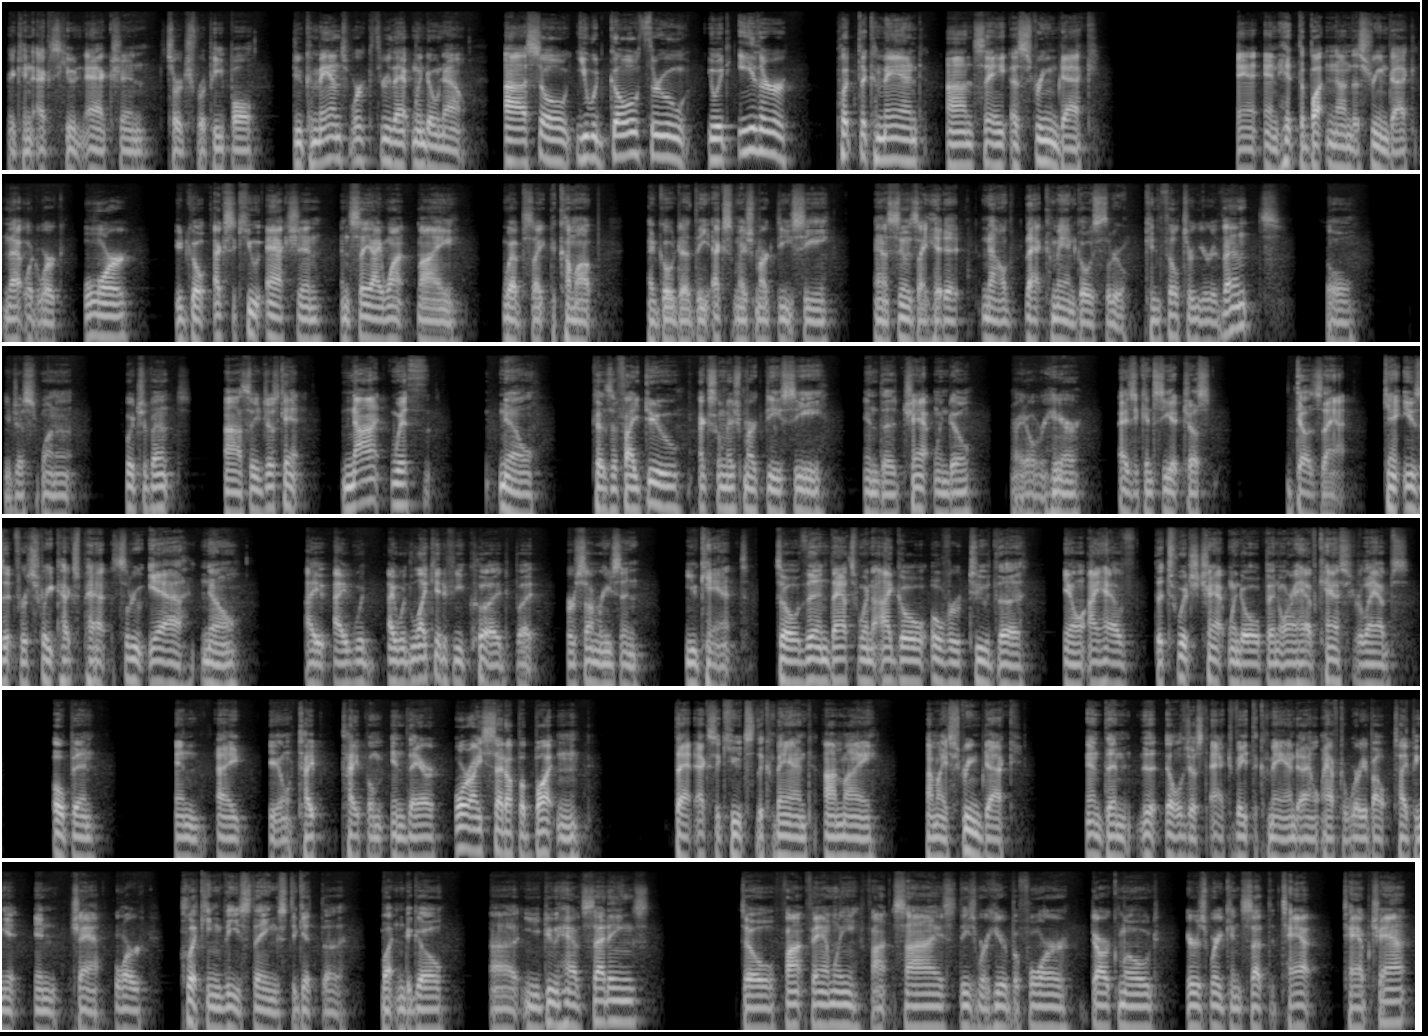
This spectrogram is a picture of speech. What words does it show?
you can execute an action, search for people. Do commands work through that window now? Uh, so you would go through, you would either put the command on, say, a Stream Deck and, and hit the button on the Stream Deck, and that would work. Or you'd go execute action and say, I want my website to come up. I'd go to the exclamation mark DC, and as soon as I hit it, now that command goes through. Can filter your events. So you just want to Twitch events. Uh, so you just can't, not with, no, because if I do exclamation mark DC in the chat window right over here, as you can see, it just does that. Can't use it for straight text pass through. Yeah, no. I, I would I would like it if you could, but for some reason you can't. So then that's when I go over to the you know I have the Twitch chat window open or I have Casterlabs open, and I you know type type them in there, or I set up a button that executes the command on my on my Stream Deck, and then it'll just activate the command. I don't have to worry about typing it in chat or clicking these things to get the button to go. Uh, you do have settings, so font family, font size. These were here before. Dark mode. Here's where you can set the tab tab chat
